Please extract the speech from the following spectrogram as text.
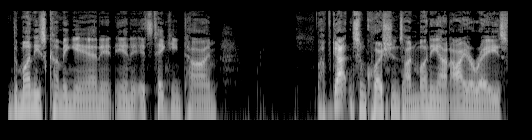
the money's coming in, and, and it's taking time. I've gotten some questions on money on IRAs.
